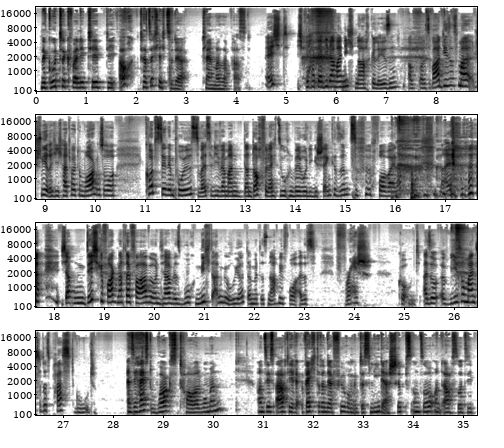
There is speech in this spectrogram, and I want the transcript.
eine gute Qualität, die auch tatsächlich zu der kleinen Mother passt. Echt? Ich habe ja wieder mal nicht nachgelesen. Aber es war dieses Mal schwierig. Ich hatte heute Morgen so kurz den Impuls, weißt du, wie wenn man dann doch vielleicht suchen will, wo die Geschenke sind vor Weihnachten. Nein. Ich habe dich gefragt nach der Farbe und ich habe das Buch nicht angerührt, damit es nach wie vor alles fresh kommt. Also, äh, wieso meinst du, das passt gut? Also, sie heißt Walks Tall Woman und sie ist auch die Wächterin der Führung und des Leaderships und so. Und auch so, sie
